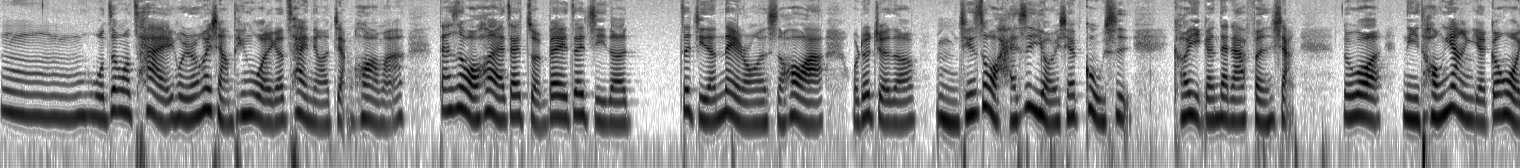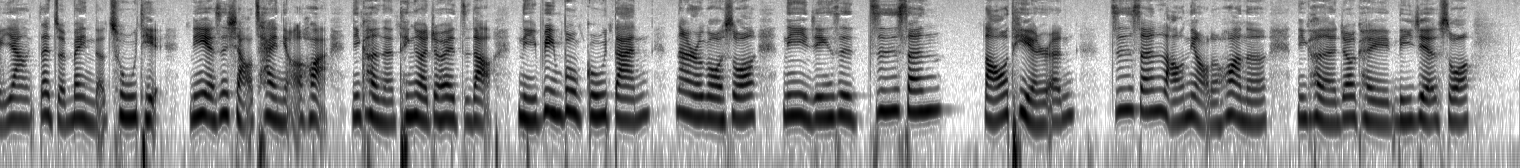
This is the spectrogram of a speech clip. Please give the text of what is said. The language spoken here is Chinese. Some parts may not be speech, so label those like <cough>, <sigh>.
嗯，我这么菜，有人会想听我一个菜鸟讲话吗？但是我后来在准备这集的这集的内容的时候啊，我就觉得，嗯，其实我还是有一些故事可以跟大家分享。如果你同样也跟我一样在准备你的出铁。你也是小菜鸟的话，你可能听了就会知道你并不孤单。那如果说你已经是资深老铁人、资深老鸟的话呢，你可能就可以理解说，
